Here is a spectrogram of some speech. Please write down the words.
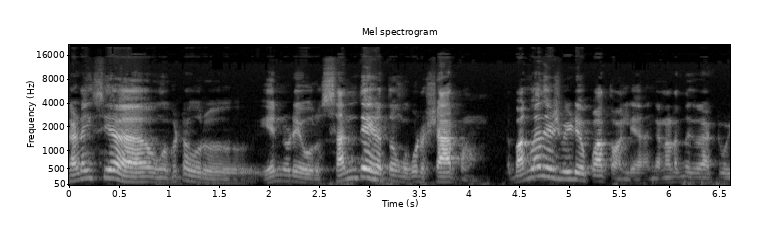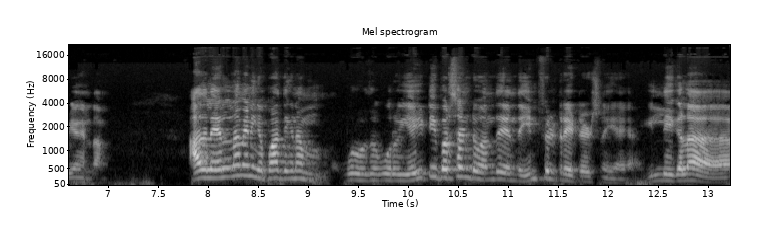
கடைசியாக உங்ககிட்ட ஒரு என்னுடைய ஒரு சந்தேகத்தை உங்க கூட ஷேர் பண்ணணும். பங்களாதேஷ் வீடியோ பார்த்தோம் இல்லையா? அங்கே நடந்துக்கிற அட்டுழியம் எல்லாமே. அதில் எல்லாமே நீங்கள் பார்த்தீங்கன்னா ஒரு ஒரு எயிட்டி பர்சன்ட் வந்து இந்த இன்ஃபில்ட்ரேட்டர்ஸ் இல்லீகலாக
